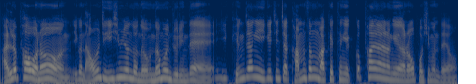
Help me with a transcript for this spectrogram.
알르파워는 이거 나온 지 20년도 넘, 넘은 줄인데 이 굉장히 이게 진짜 감성 마케팅의 끝판왕이라고 보시면 돼요.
